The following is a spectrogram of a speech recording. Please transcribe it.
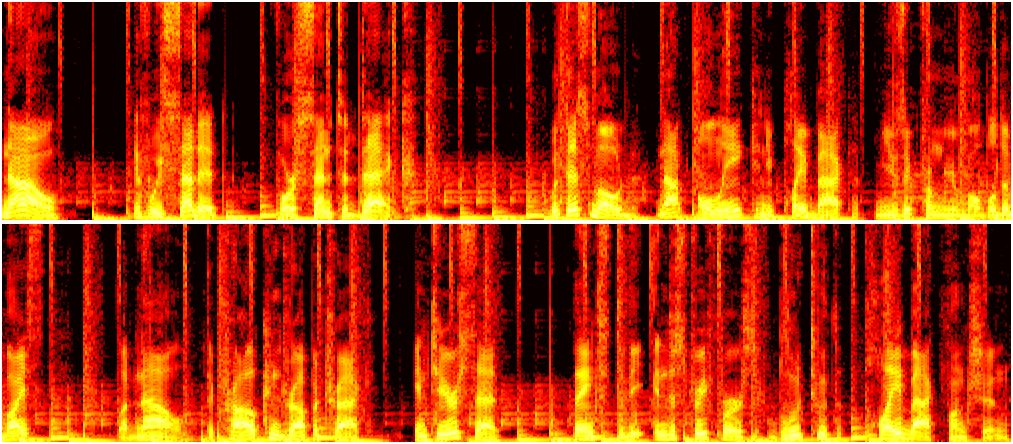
Now, if we set it for send to deck, with this mode, not only can you play back music from your mobile device, but now the crowd can drop a track into your set thanks to the industry-first Bluetooth playback function,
